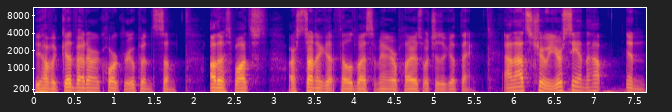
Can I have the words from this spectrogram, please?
You have a good veteran core group, and some other spots are starting to get filled by some younger players, which is a good thing. And that's true. You're seeing that in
